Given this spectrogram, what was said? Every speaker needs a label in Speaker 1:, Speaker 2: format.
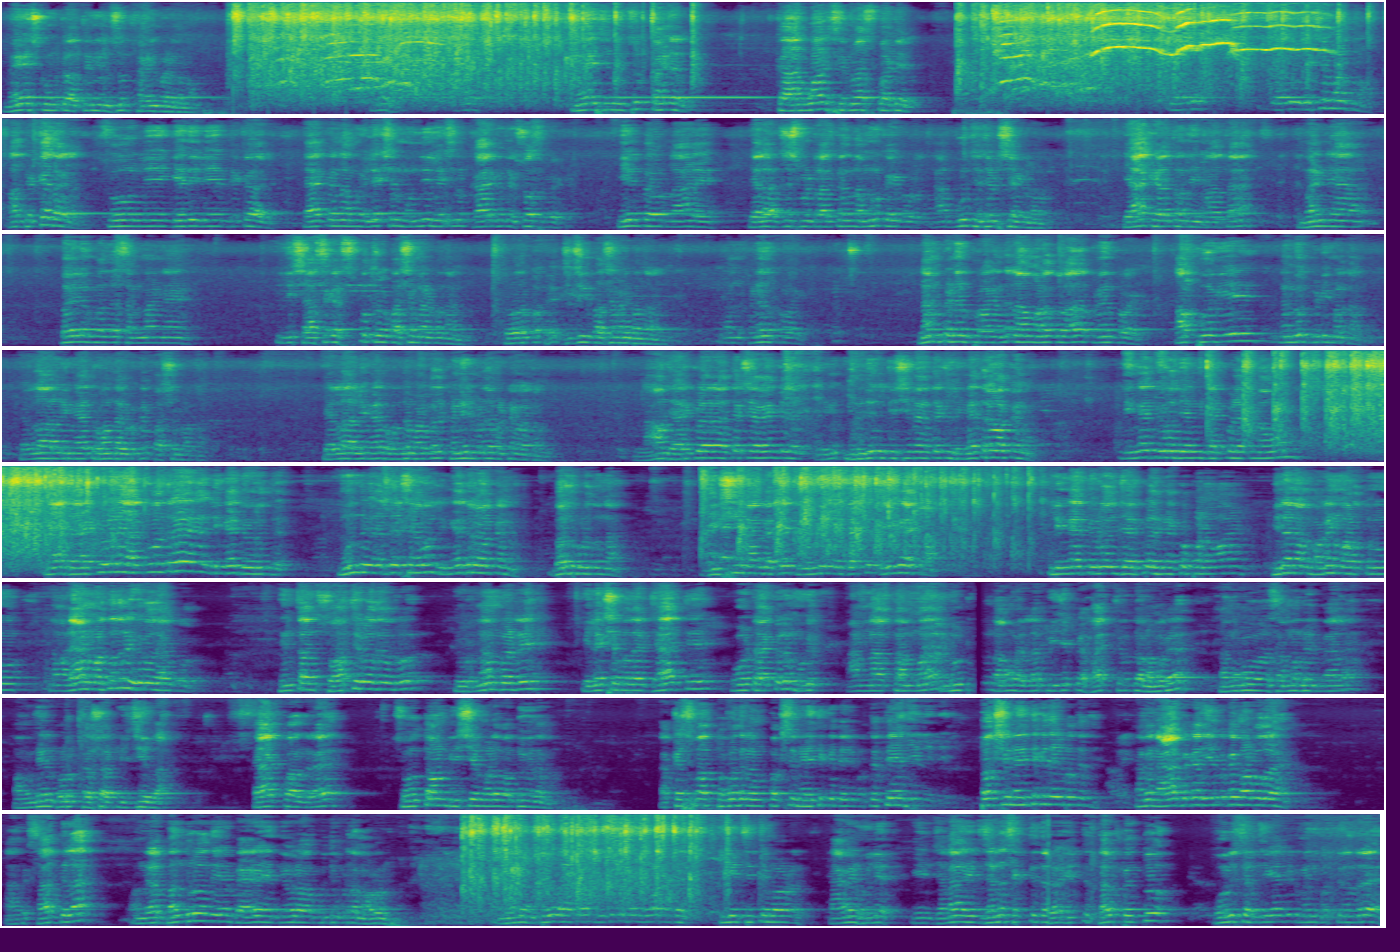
Speaker 1: ಮಹೇಶ್ ಕುಮಟು ಹತ್ತಿರ ಸುತ್ತ ಫೈನಲ್ ಮಾಡಿದ ನಾವು ಮಹೇಶ್ ನಿಲ್ಸೋದು ಫೈನಲ್ ಕಾರವಾರ ಶ್ರೀನಿವಾಸ್ ಪಾಟೀಲ್. ಎಲೆಕ್ಷನ್ ಅದು ಬೇಕಾದಾಗ ಸೋಲಿ, ಗೆದಿಲಿ ಬೇಕಾದಾಗ ಯಾಕಂದ್ರೆ ನಮ್ಮ ಇಲೆಕ್ಷನ್ ಮುಂದಿನ ಇಲೆಕ್ಷನ್ ಕಾರ್ಯಕರ್ತ ವಿಶ್ವಾಸ ಬೇಕು ಏನಪ್ಪ ಅವ್ರು ನಾಳೆ ಎಲ್ಲ ಅಡ್ಜಸ್ಟ್ಮೆಂಟ್ ಆಗ್ತಂದ್ರೆ ನಮ್ಮನ್ನು ಕೈ ಕೊಡೋದು. ನಾನು ಬೂತ್ ಎದುರಿಸಂಗಿಲ್ಲ ನಾವು ಯಾಕೆ ಹೇಳ್ತಾನೆ ಈ ಮಾತ? ಮಾನ್ಯ ಬಂದ ಸನ್ಮಾನ್ಯ ಇಲ್ಲಿ ಶಾಸಕರ ಸುಪುತ್ರ ಭಾಷೆ ಮಾಡಿ ಬಂದಾನ. ಜಿಜಿಗೆ ಭಾಷೆ ಮಾಡಿ ಬಂದಾನ. ನಮ್ಮ ಕಣ್ಣದ ಪರವಾಗಿ ನಮ್ಮ ಕಣ್ಣದ ಪರವಾಗಿ ಅಂದ್ರೆ ನಾವು ಮಾಡೋದಲ್ಲ ಕಣ್ಣದ ಪರವಾಗಿ ಅಪ್ಪ ಹೋಗಿ ನಮ್ಗೆ ಮೀಟಿಂಗ್ ಮಾಡ್ತಾನೆ. ಎಲ್ಲ ಲಿಂಗಾಯತರು ಒಂದಾಗ್ಬೇಕು ಭಾಷೆ ಮಾಡ್ತಾನೆ. ಎಲ್ಲ ಲಿಂಗಾಯತರು ಒಂದೇ ಮಾಡ್ಕೊಂಡು ಕಣ್ಣೀರು ಮಾಡಿದ ಮಟ್ಟೆ ಮಾಡ್ತಾನ ನಾವು ಜಾರಕಿಹೊಳಿ ಅಧ್ಯಕ್ಷ ಆಗಂಗಿಲ್ಲ. ಮುಂದಿನ ದಿಶೆ ಅಧ್ಯಕ್ಷ ಲಿಂಗಾಯತರ ಹಾಕೋಣ ಲಿಂಗಾಯತ ವಿರೋಧ ಏನು ಜಾರಕಿಹೊಳಿ ನಾವು? ನಾವು ಜಾರಕಿಹೊಳಿ ಹಾಕು ಅಂದ್ರೆ ವಿರುದ್ಧ. ಬರ್ದು ಬಿಡುದು ನಾ. ದಿಶಿ ನಂಗೆ ಅಧ್ಯಕ್ಷ, ಮುಂದಿನ ಅಧ್ಯಕ್ಷ ಲಿಂಗಾಯತ. ಲಿಂಗಾಯತ ವಿರೋಧ ಜಾರಕಿಹೊಳಿ ಹೆಂಗೆ ಹಾಕೋಣವ ಇಲ್ಲ ನಮ್ಮ ಮಗನ ಮಾಡ್ತು ನಾವು ಹಳ್ಯಾಣ ಮಾಡ್ತಂದ್ರೆ ವಿರೋಧ ಹಾಕ್ಬೋದು ಇಂಥ ಸ್ವಾರ್ಥ ಇರೋದವ್ರು ಇವ್ರು. ನಂಬೇಡ್ರಿ ಇಲೆಕ್ಷನ್ ಬಂದಾಗ ಜಾತಿ ಓಟ್ ಹಾಕಲು ಮುಗಿ ಅಣ್ಣ, ತಮ್ಮ ಲೂಟ್ ನಾವು ಎಲ್ಲ ಬಿಜೆಪಿ ಹಾಕ್ತಿರ್ತಾವ ನಮಗ. ನಮಗೂ ಸಂಬಂಧ ಮೇಲೆ ಅವನೇನು ಬರೋ ಕಷ್ಟ ಜಿ ಇಲ್ಲ. ಯಾಕಪ್ಪ ಅಂದ್ರೆ ಸೋತವನ್ ವಿಷಯ ಸಿ ಒಂದು ವಿಧಾನ. ಅಕಸ್ಮಾತ್ ತಗೋದ್ರೆ ನಮ್ಮ ಪಕ್ಷ ನೈತಿಕತೆ ಎಲ್ಲಿ ಬರ್ತೈತಿ? ಪಕ್ಷ ನೈತಿಕತೆ ಎಲ್ಲಿ ಬರ್ತೈತಿ. ಹಂಗ ನಾ ಬೇಕಾದ್ರೆ ಏನ್ ಬೇಕಾದ್ರೆ ಮಾಡ್ಬೋದ. ಅದಕ್ಕೆ ಸಾಧ್ಯ ಇಲ್ಲ. ಒಂದ್ ಬಂದ್ರು ಅದು ಬೇರೆ ದೇವರ ಬುದ್ಧಿ ಕೊಡ್ದ ಮಾಡೋಣ. ಈಗ ಚಿಂತೆ ಮಾಡೋಣ ನಾವೇನು ಹುಲಿ. ಈ ಜನ ಜನಶಕ್ತಿ ಶಕ್ತಿ ದರ್ಪ ಇತ್ತು ಪೊಲೀಸ್ ಅರ್ಜಿಗೆ ಮಂದಿ ಬರ್ತೀರಂದ್ರೆ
